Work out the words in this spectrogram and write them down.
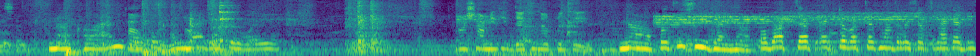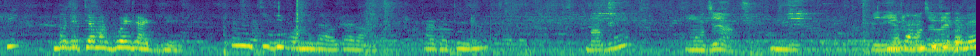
ডক্টর আপনার স্বামী কি দেখেন আপনাকে না কিছুই দেয় না। তো বাচ্চা একটা বাচ্চাকে মাদ্রাসার টাকা দিছি বলেছে আমার বই লাগবে। দিব দাও তারা টাকা তুলি। বাবু মজা। বিরিয়ানি মজা লাগে বলে?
